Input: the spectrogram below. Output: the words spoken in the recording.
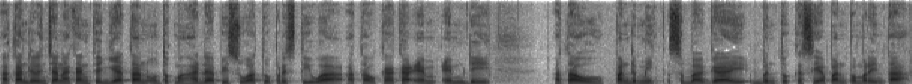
akan direncanakan kegiatan untuk menghadapi suatu peristiwa atau KKMMD atau pandemik sebagai bentuk kesiapan pemerintah.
